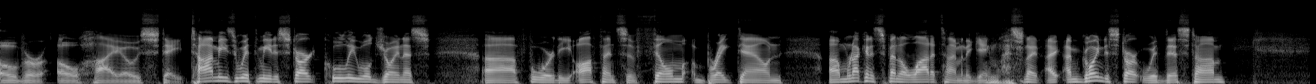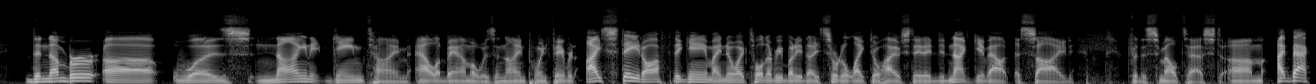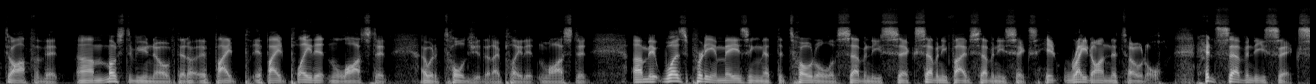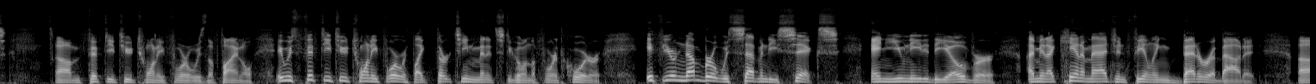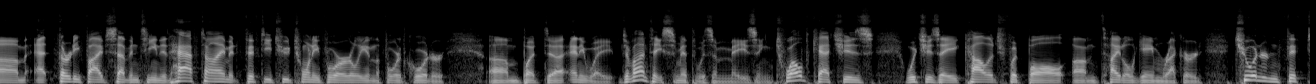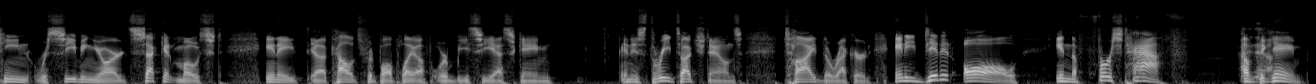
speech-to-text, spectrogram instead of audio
over Ohio State. Tommy's with me to start. Cooley will join us uh, for the offensive film breakdown. Um, we're not going to spend a lot of time in the game last night. I, I'm going to start with this, Tom. The number uh, was nine at game time. Alabama was a nine point favorite. I stayed off the game. I know I told everybody that I sort of liked Ohio State. I did not give out a side for the smell test. Um, I backed off of it. Um, most of you know that if I if I had played it and lost it, I would have told you that I played it and lost it. Um, it was pretty amazing that the total of 76, 75, 76 hit right on the total at 76. Um, 52-24 was the final. It was 52-24 with like 13 minutes to go in the fourth quarter. If your number was 76 and you needed the over, I mean, I can't imagine feeling better about it um, at 35-17 at halftime, at 52-24 early in the fourth quarter. Um, but uh, anyway, DeVonta Smith was amazing. 12 catches, which is a college football um, title game record. 215 receiving yards, second most in a uh, college football playoff or BCS game. And his three touchdowns tied the record. And he did it all in the first half of the game.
